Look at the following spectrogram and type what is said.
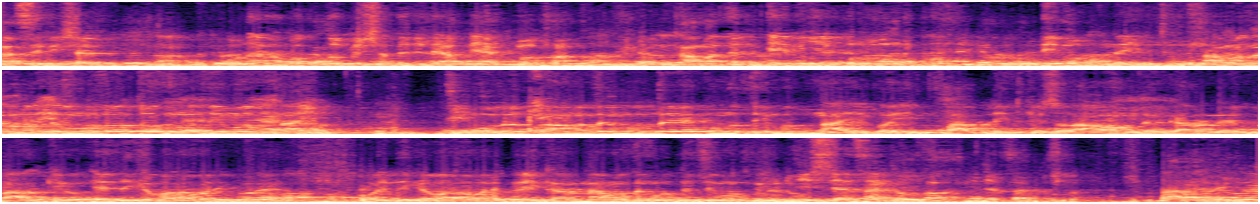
কাসেমি সাহেব। ওনার বক্তব্যের সাথে যদি আপনি একমত হন আমাদের এ নিয়ে কোনো দ্বিমত নেই। আমাদের মধ্যে মূলত কোনো দ্বিমত নাই। মূলত আমাদের মধ্যে কোনো দ্বিমত নাই। ওই পাবলিক কিছু আওয়ামদের কারণে কেউ এদিকে বাড়াবাড়ি করে ওই দিকে বাড়াবাড়ি করে এই কারণে আমাদের মধ্যে দ্বিমত গুলি ঢুকছে। বাড়াবাড়ি করে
